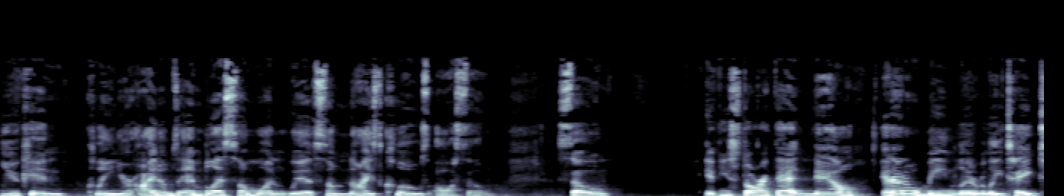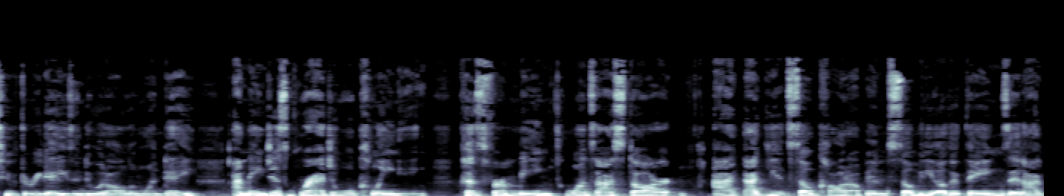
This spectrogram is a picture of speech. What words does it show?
You can clean your items and bless someone with some nice clothes also. So if you start that now, and I don't mean literally take two, three days and do it all in one day. I mean just gradual cleaning. Cause for me, once I start, I, I get so caught up in so many other things and I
